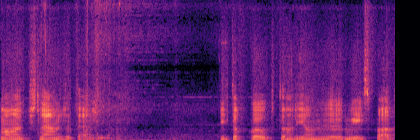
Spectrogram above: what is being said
moment myślałem, że ten... Field of Corruption i on mu jej spadł.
